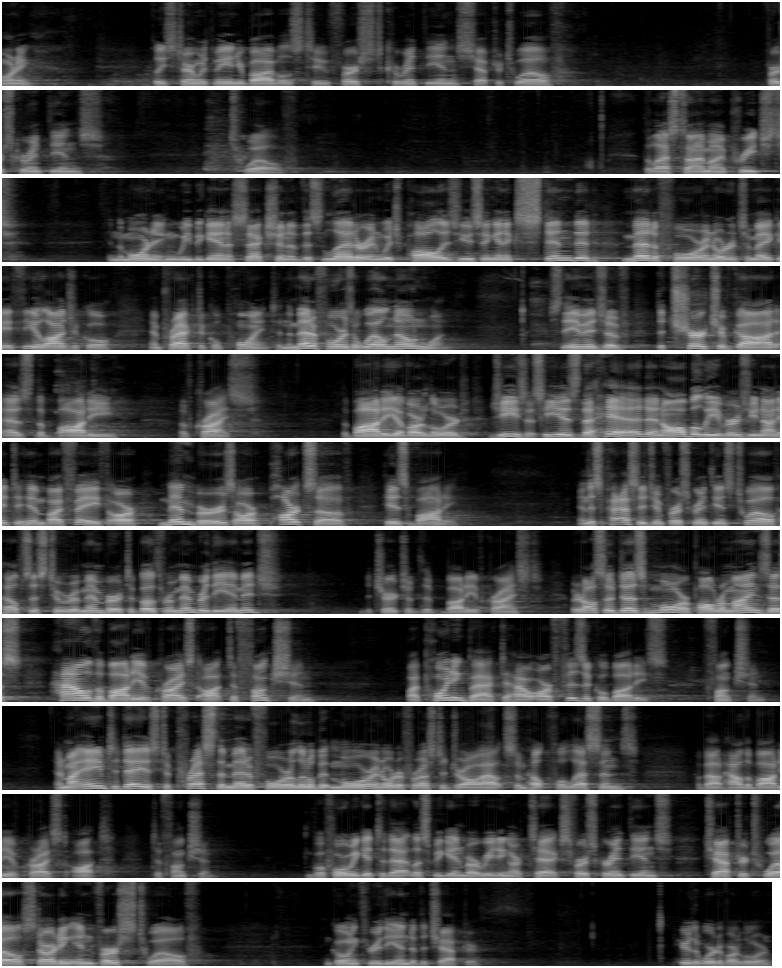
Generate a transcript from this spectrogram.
Morning. Please turn with me in your Bibles to 1 Corinthians chapter 12. 1 Corinthians 12. The last time I preached in the morning, we began a section of this letter in which Paul is using an extended metaphor in order to make a theological and practical point. And the metaphor is a well known one. It's the image of the church of God as the body of Christ, the body of our Lord Jesus. He is the head, and all believers united to him by faith are members, are parts of his body. And this passage in 1 Corinthians 12 helps us to remember, to both remember the image, the church of the body of Christ, but it also does more. Paul reminds us how the body of Christ ought to function by pointing back to how our physical bodies function. And my aim today is to press the metaphor a little bit more in order for us to draw out some helpful lessons about how the body of Christ ought to function. Before we get to that, let's begin by reading our text, 1 Corinthians chapter 12, starting in verse 12 and going through the end of the chapter. Hear the word of our Lord.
